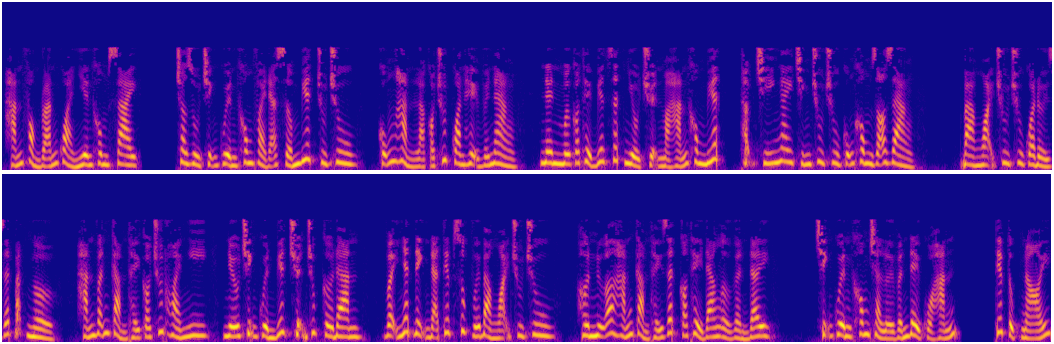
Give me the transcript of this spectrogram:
Hắn phỏng đoán quả nhiên không sai. Cho dù trịnh quyền không phải đã sớm biết Chu Chu, cũng hẳn là có chút quan hệ với nàng, nên mới có thể biết rất nhiều chuyện mà hắn không biết, thậm chí ngay chính Chu Chu cũng không rõ ràng. Bà ngoại Chu Chu qua đời rất bất ngờ, hắn vẫn cảm thấy có chút hoài nghi, nếu trịnh quyền biết chuyện trúc cơ đan, vậy nhất định đã tiếp xúc với bà ngoại Chu Chu, hơn nữa hắn cảm thấy rất có thể đang ở gần đây. Trịnh quyền không trả lời vấn đề của hắn. Tiếp tục nói,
